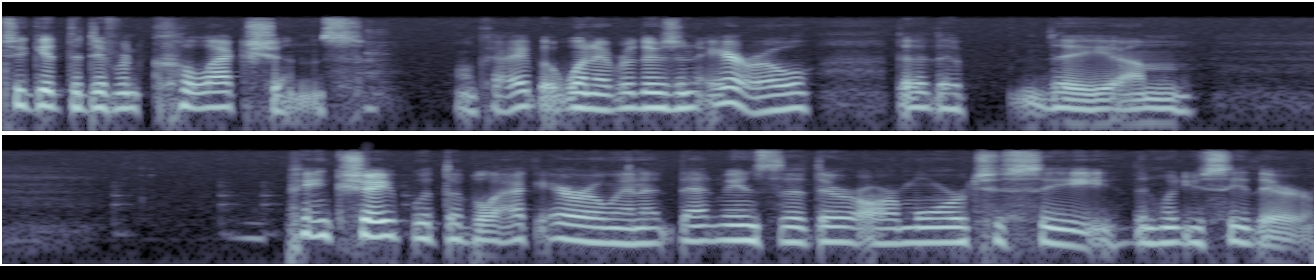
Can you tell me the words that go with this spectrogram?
to get the different collections. Okay, but whenever there's an arrow, the the the um, pink shape with the black arrow in it, that means that there are more to see than what you see there.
